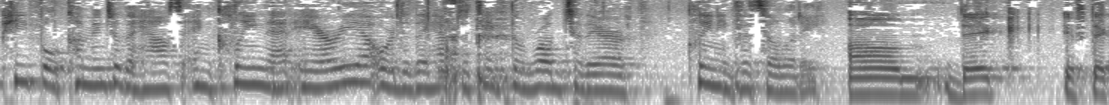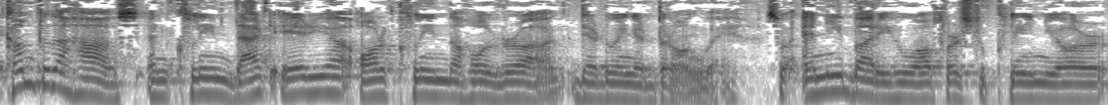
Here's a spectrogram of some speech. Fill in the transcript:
people come into the house and clean that area, or do they have to take the rug to their their cleaning facility? Um, they if they come to the house and clean that area or clean the whole rug, they're doing it the wrong way. So anybody who offers to clean your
